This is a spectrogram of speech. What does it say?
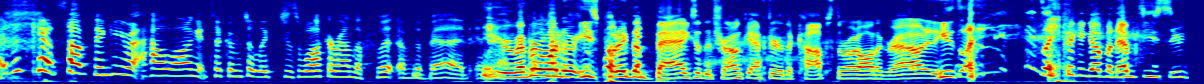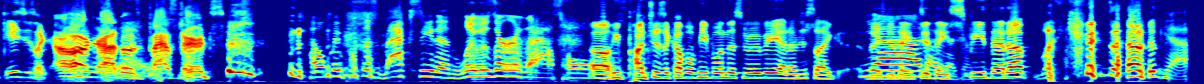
I just can't stop thinking about how long it took him to like just walk around the foot of the bed. And You remember when he's putting the bags in the trunk after the cops throw it all on the ground, and he's like, he's like picking up an empty suitcase. He's like, "Oh god, those bastards!" help me put this backseat in, losers, asshole. Oh, he punches a couple people in this movie, and I'm just like, Yeah, did they, did he they speed that up? Like, how did- Yeah.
